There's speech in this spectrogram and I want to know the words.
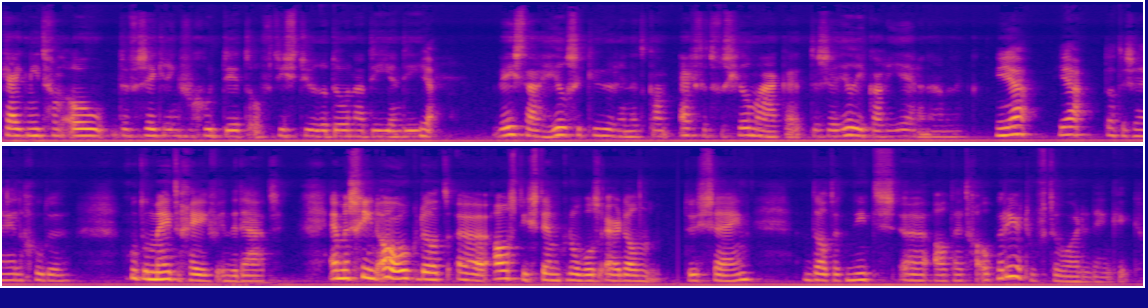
kijk niet van oh, de verzekering vergoedt dit of die sturen door naar die en die. Ja. Wees daar heel secuur in. Het kan echt het verschil maken tussen heel je carrière namelijk. ja, ja. Dat is een hele goede. Goed om mee te geven, inderdaad. En misschien ook dat eh, als die stemknobbels er dan dus zijn, dat het niet eh, altijd geopereerd hoeft te worden, denk ik.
